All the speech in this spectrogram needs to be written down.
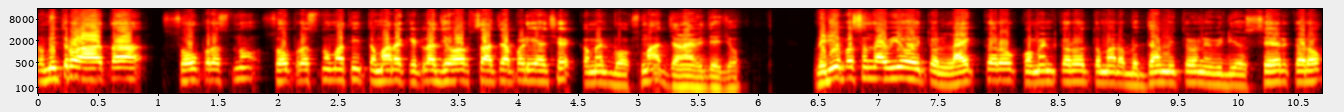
તો મિત્રો, આ હતા સો પ્રશ્નો. સો પ્રશ્નોમાંથી તમારા કેટલા જવાબ સાચા પડ્યા છે? કમેન્ટ બોક્સમાં જણાવી દેજો. વીડિયો પસંદ આવ્યો હોય તો લાઇક કરો, કોમેન્ટ કરો, તમારા બધા મિત્રોને વીડિયો શેર કરો.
